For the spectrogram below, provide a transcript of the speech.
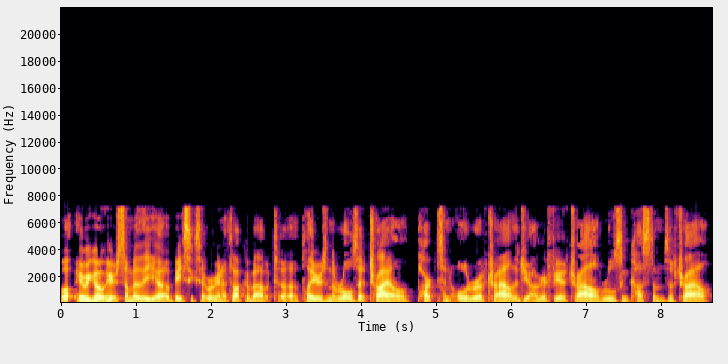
Well, here we go. Here's some of the uh, basics that we're going to talk about. Uh, players and the roles at trial, parts and order of trial, the geography of trial, rules and customs of trial,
